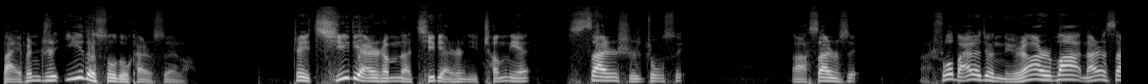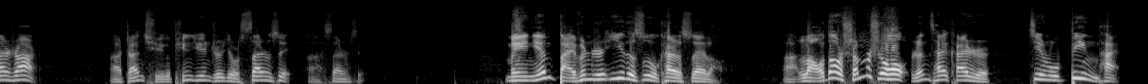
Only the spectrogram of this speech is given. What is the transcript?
百分之一的速度开始衰老。这起点是什么呢？起点是你成年三十周岁，啊，三十岁，啊，说白了就女人二十八，男人三十二，啊，咱取个平均值就是三十岁，啊，三十岁。每年百分之一的速度开始衰老，啊，老到什么时候人才开始进入病态？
